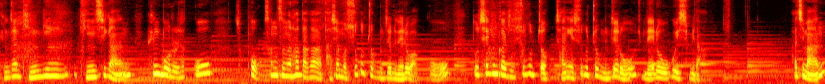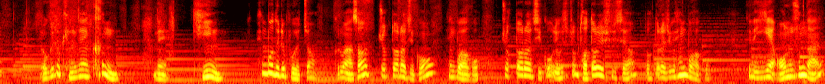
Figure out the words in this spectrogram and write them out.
굉장히 긴, 긴, 긴 시간 횡보를 했고 소폭 상승을 하다가 다시 한번 수급적 문제로 내려왔고 또 최근까지 수급적 장애 수급적 문제로 좀 내려오고 있습니다. 하지만 여기도 굉장히 큰, 네, 긴 횡보들이 보였죠. 그러고 나서 쭉 떨어지고 횡보하고 쭉 떨어지고 여기서 좀 더 떨어질 수 있어요. 또 떨어지고 횡보하고. 근데 이게 어느 순간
